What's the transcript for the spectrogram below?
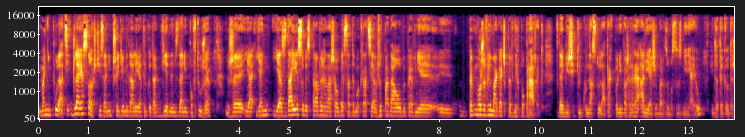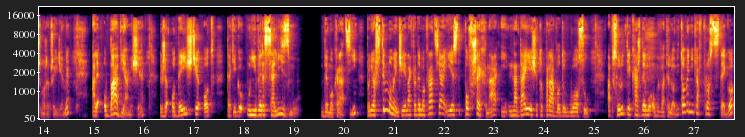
manipulacji. I dla jasności, zanim przejdziemy dalej, ja tylko tak w jednym zdaniu powtórzę, że ja, ja, ja zdaję sobie sprawę, że nasza obecna demokracja wypadałoby pewnie, y, pe, może wymagać pewnych poprawek w najbliższych kilkunastu latach, ponieważ realia się bardzo mocno zmieniają i do tego też może przejdziemy, ale obawiam się, że odejście od takiego uniwersalizmu demokracji, ponieważ w tym momencie jednak ta demokracja jest powszechna i nadaje się to prawo do głosu absolutnie każdemu obywatelowi. To wynika wprost z tego,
